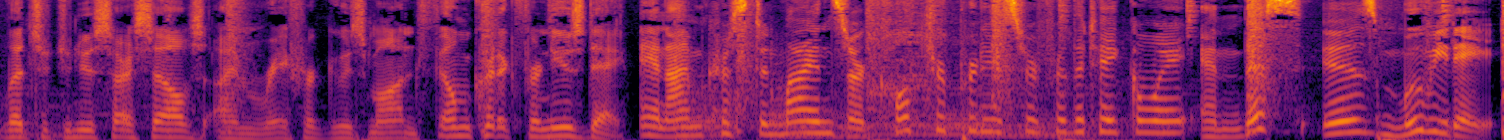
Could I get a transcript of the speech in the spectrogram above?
let's introduce ourselves. I'm Rafer Guzman, film critic for Newsday. And I'm Kristen Meinzer, culture producer for The Takeaway, and this is Movie Date.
